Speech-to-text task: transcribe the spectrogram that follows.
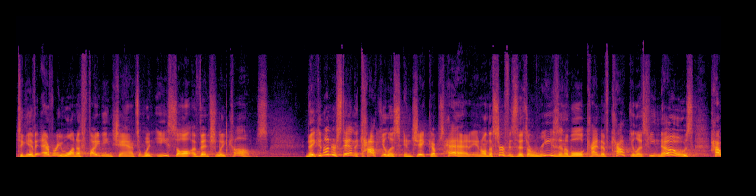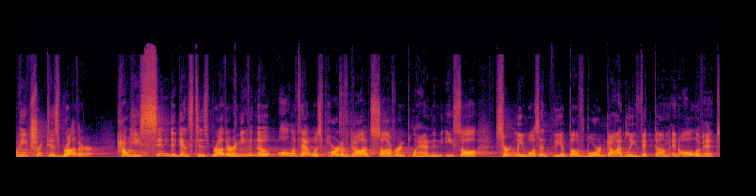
to give everyone a fighting chance when Esau eventually comes. They can understand the calculus in Jacob's head. Know, on the surface, it's a reasonable kind of calculus. He knows how he tricked his brother how he sinned against his brother. And even though all of that was part of God's sovereign plan, and Esau certainly wasn't the above board godly victim in all of it,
